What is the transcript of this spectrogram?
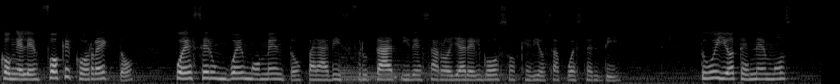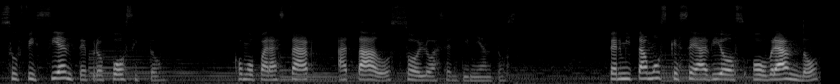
con el enfoque correcto, puede ser un buen momento para disfrutar y desarrollar el gozo que Dios ha puesto en ti. Tú y yo tenemos suficiente propósito como para estar atados solo a sentimientos. Permitamos que sea Dios obrando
